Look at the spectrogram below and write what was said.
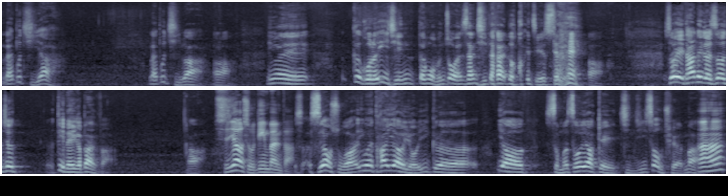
来不及啊，来不及吧啊，因为各国的疫情等我们做完三期大概都快结束了啊，所以他那个时候就定了一个办法啊，食药署定办法，食药署啊，因为他要有一个要什么时候要给紧急授权嘛，啊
